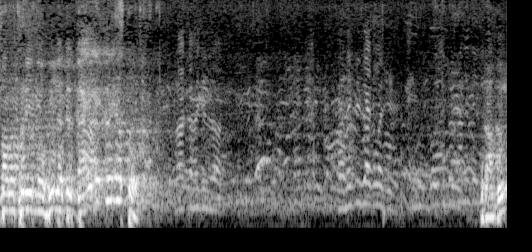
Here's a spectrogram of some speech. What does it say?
সরাসরি মহিলাদের? রাহুল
